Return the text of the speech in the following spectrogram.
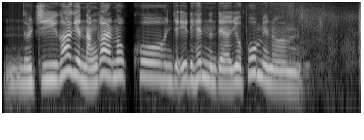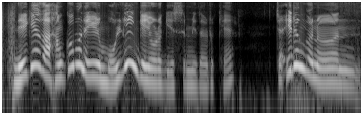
널찍하게 남가놓고 이제 이래 했는데 요 보면은 네 개가 한꺼번에 몰린 게 요렇게 있습니다. 이렇게. 자, 이런 거는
